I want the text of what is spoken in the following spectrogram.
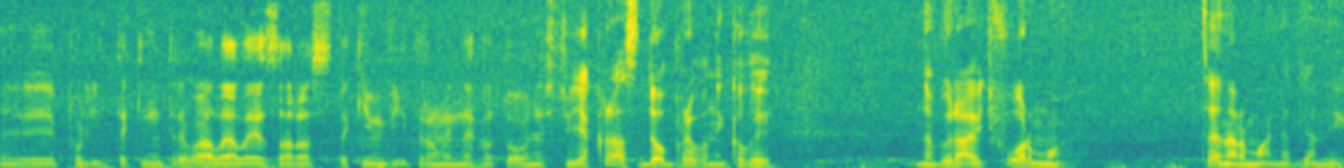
е, політ таки не тривалий, але зараз з таким вітром і неготовністю. Якраз добре вони, коли набирають форму. Це нормально для них.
